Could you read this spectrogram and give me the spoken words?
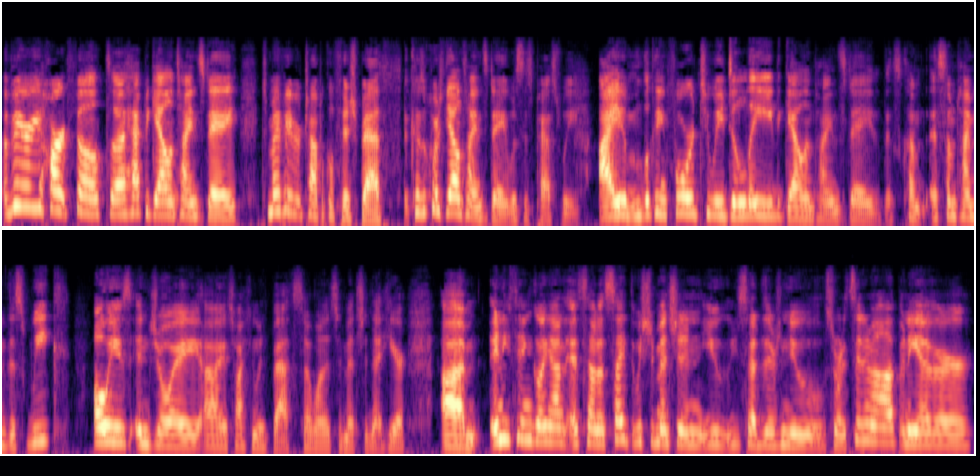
a very heartfelt uh, Happy Galentine's Day to my favorite tropical fish, Beth, because of course Galentine's Day was this past week. I am looking forward to a delayed Galentine's Day this come sometime this week. Always enjoy uh, talking with Beth, so I wanted to mention that here. Um, anything going on at Sound on Sight that we should mention? You you said there's new sort of cinema up. Any other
